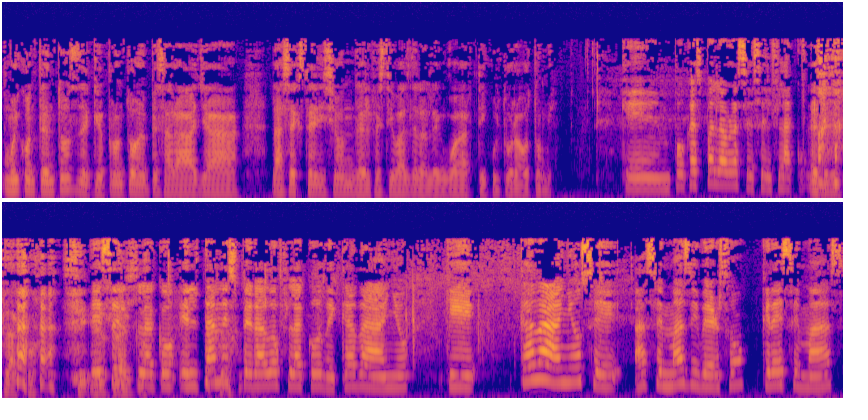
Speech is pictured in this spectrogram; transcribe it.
muy contentos de que pronto empezará ya la sexta edición del Festival de la Lengua, Arte y Cultura Otomí. Que en pocas palabras es el flaco. Es el flaco. Sí, es el flaco, el tan esperado flaco de cada año que cada año se hace más diverso, crece más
